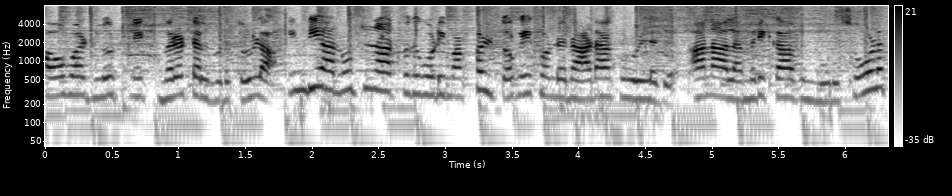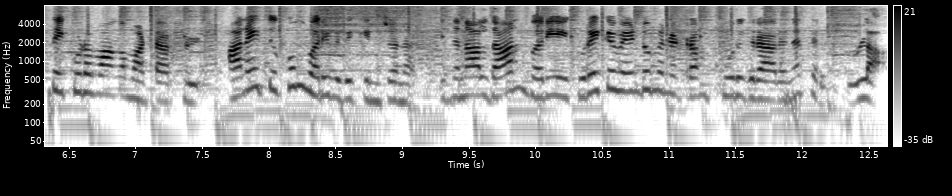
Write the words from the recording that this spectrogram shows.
ஹோவர்ட் லூட்னிக் மிரட்டல் விடுத்துள்ளார். இந்தியா நூற்று நாற்பது கோடி மக்கள் தொகை கொண்ட நாடாக உள்ளது. ஆனால் அமெரிக்காவின் ஒரு சோளத்தை கூட வாங்க மாட்டார்கள். அனைத்துக்கும் வரி விதிக்கின்றனர். இதனால் தான் வரியை குறைக்க வேண்டும் என ட்ரம்ப் கூறுகிறார் என தெரிவித்துள்ளார்.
